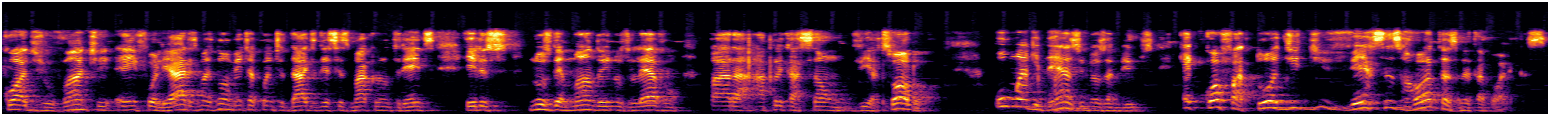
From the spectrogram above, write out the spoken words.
coadjuvante em foliares, mas normalmente a quantidade desses macronutrientes eles nos demandam e nos levam para aplicação via solo. O magnésio, meus amigos, é cofator de diversas rotas metabólicas.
